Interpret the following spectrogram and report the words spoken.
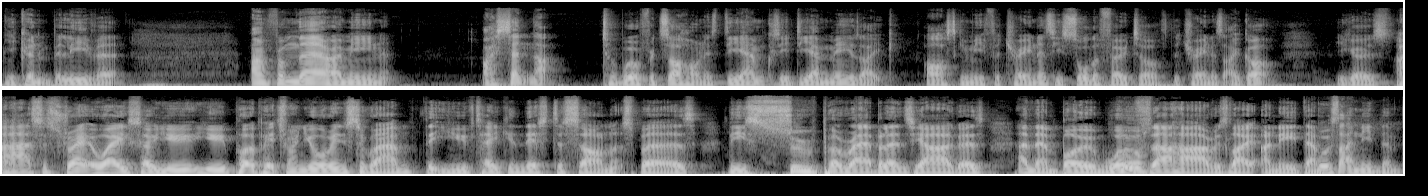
He couldn't believe it. And from there, I mean, I sent that to Wilfried Zaha on his DM because he DM'd me. He was like asking me for trainers. He saw the photo of the trainers I got. He goes, Ah, so straight away, so you you put a picture on your Instagram that you've taken this to Son at Spurs, these super rare Balenciagas, and then boom, Wilf Zaha is like, I need them. Like, I need them.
